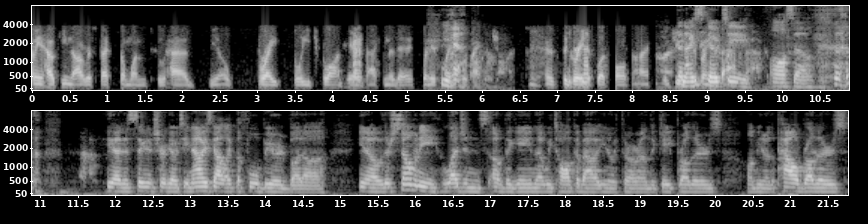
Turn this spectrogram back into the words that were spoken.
I mean, how can you not respect someone who had you know bright bleach blonde hair back in the day when he playing yeah. It's the greatest look of all time. The nice goatee, also. he had his signature goatee. Now he's got like the full beard, but uh, you know, there's so many legends of the game that we talk about. You know, we throw around the Gait brothers, um, you know, the Powell brothers,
